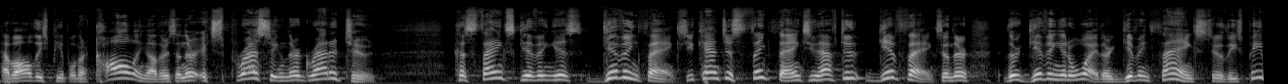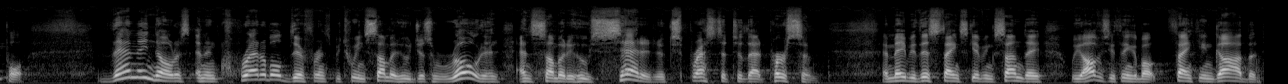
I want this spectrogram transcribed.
have all these people, and they're calling others, and they're expressing their gratitude. Because thanksgiving is giving thanks. You can't just think thanks, you have to give thanks. And they're, they're giving it away. They're giving thanks to these people. Then they notice an incredible difference between somebody who just wrote it and somebody who said it, expressed it to that person. And maybe this Thanksgiving Sunday, we obviously think about thanking God, but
